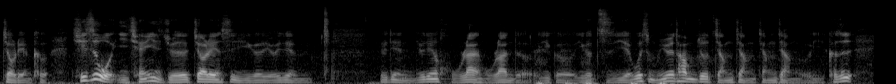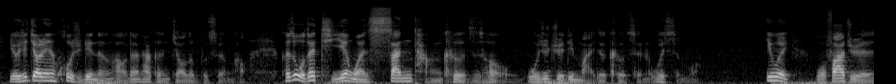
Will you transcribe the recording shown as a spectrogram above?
教练课。其实我以前一直觉得教练是一个有一点、有点、有点胡烂胡烂的一个一个职业。为什么？因为他们就讲讲讲讲而已。可是有些教练或许练得很好，但他可能教的不是很好。可是我在体验完三堂课之后，我就决定买这个课程了。为什么？因为我发觉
